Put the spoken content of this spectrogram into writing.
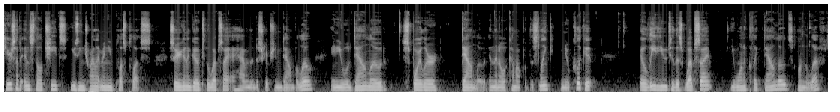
Here's how to install cheats using Twilight Menu++. So you're going to go to the website I have in the description down below, and you will download spoiler download, and then it will come up with this link, and you'll click it. It'll lead you to this website. You want to click downloads on the left,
